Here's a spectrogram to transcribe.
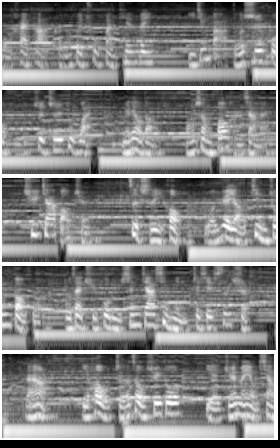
我害怕可能会触犯天威，已经把得失祸福置之度外，没料到皇上包含下来，屈家保全。自此以后，我越要尽忠报国。不再去顾虑身家性命这些私事。然而，以后折奏虽多，也绝没有像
